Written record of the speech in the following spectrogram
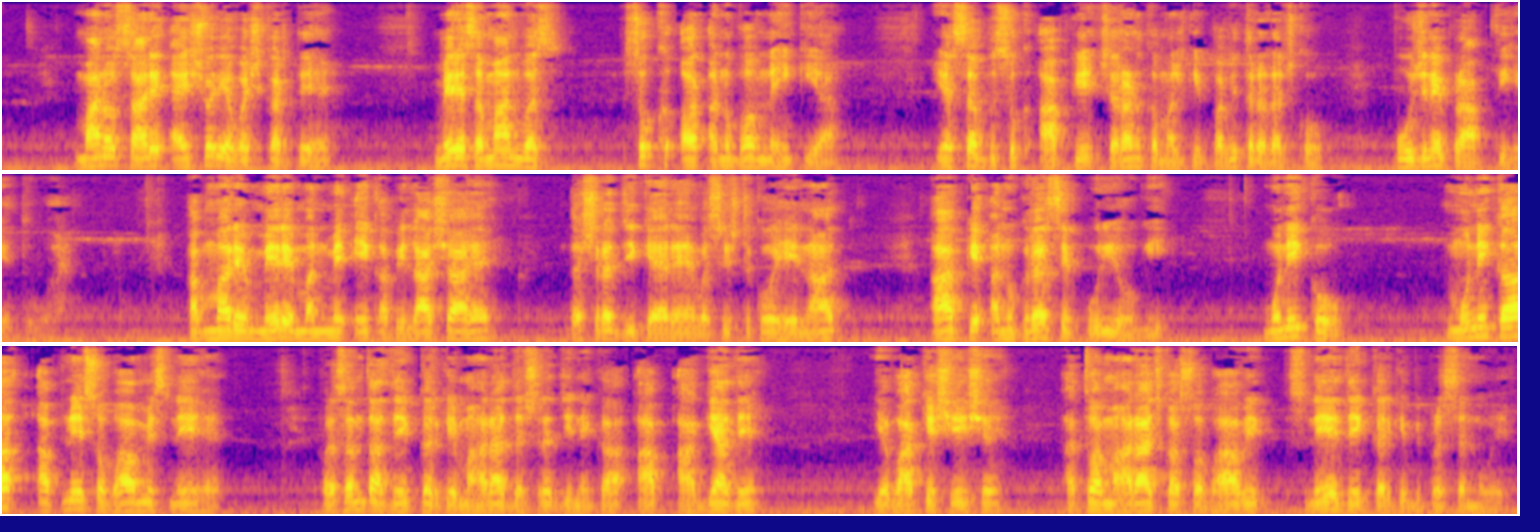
मानो सारे ऐश्वर्य वश करते हैं। मेरे समान वश सुख और अनुभव नहीं किया। यह सब सुख आपके चरण कमल की पवित्र रज को पूजने प्राप्ति हेतु हुआ है। अब मेरे मेरे मन में एक अभिलाषा है। दशरथ जी कह रहे हैं, वशिष्ठ को, हे नाथ, आपके अनुग्रह से पूरी होगी। मुनि को, मुनि का अपने स्वभाव में स्नेह है। प्रसन्नता देख करके महाराज दशरथ जी ने कहा, आप आज्ञा दें। यह वाक्य शेष है, अथवा महाराज का स्वाभाविक स्नेह देख करके भी प्रसन्न हुए।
